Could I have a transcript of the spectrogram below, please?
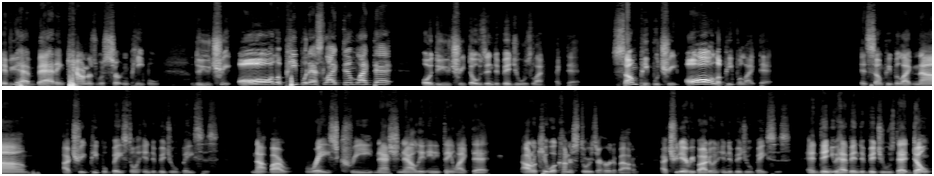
If you have bad encounters with certain people, do you treat all the people that's like them like that? Or do you treat those individuals like, like that? Some people treat all the people like that. And some people like, nah, I treat people based on individual basis, not by race, creed, nationality, anything like that. I don't care what kind of stories I heard about them. I treat everybody on an individual basis. And then you have individuals that don't,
